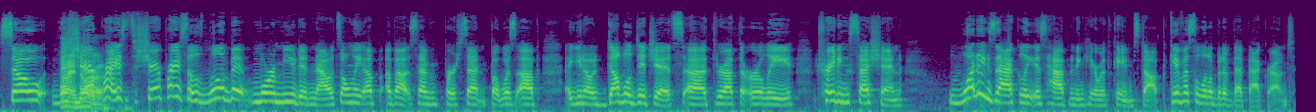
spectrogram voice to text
So the Hi, share Nora. price, the share price is a little bit more muted now. It's only up about 7%, but was up, uh, you know, double digits uh, throughout the early trading session. What exactly is happening here with GameStop? Give us a little bit of that background.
